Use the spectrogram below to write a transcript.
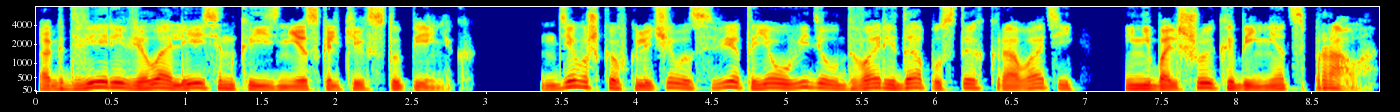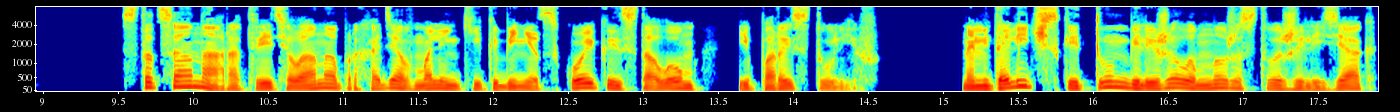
а к двери вела лесенка из нескольких ступенек. Девушка включила свет, и я увидел два ряда пустых кроватей и небольшой кабинет справа. «Стационар», — ответила она, проходя в маленький кабинет с койкой, столом и парой стульев. На металлической тумбе лежало множество железяк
